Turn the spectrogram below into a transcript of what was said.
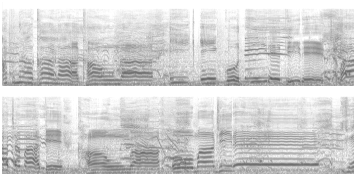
अपना खाना खाऊँगा। एक एक को धीरे धीरे चबा चबा के खाऊँगा ओ माझी रे। ये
